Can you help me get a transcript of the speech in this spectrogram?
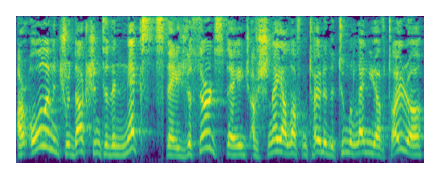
are all an introduction to the next stage, the third stage of Shnei Alaf Torah, the two millennia of Torah,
